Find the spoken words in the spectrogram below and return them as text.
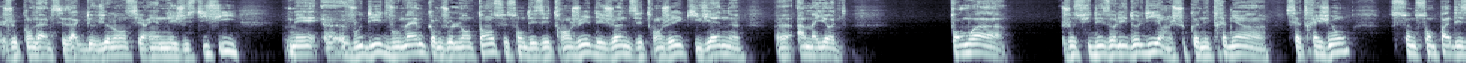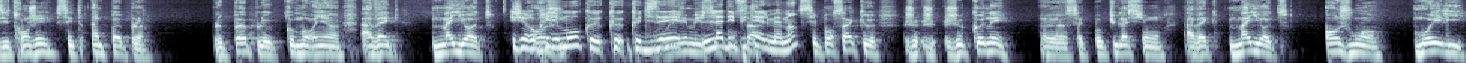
je condamne ces actes de violence et rien ne les justifie. Mais euh, vous dites vous-même, comme je l'entends, ce sont des étrangers, des jeunes étrangers qui viennent euh, à Mayotte. Pour moi, je suis désolé de le dire, mais je connais très bien cette région. Ce ne sont pas des étrangers, c'est un peuple. Le peuple comorien, avec Mayotte. J'ai repris les mots que, que, disait la députée elle-même. Hein. C'est pour ça que je, je, connais euh, cette population avec Mayotte, Anjouan, Moélie,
